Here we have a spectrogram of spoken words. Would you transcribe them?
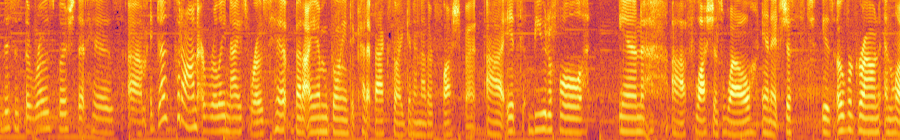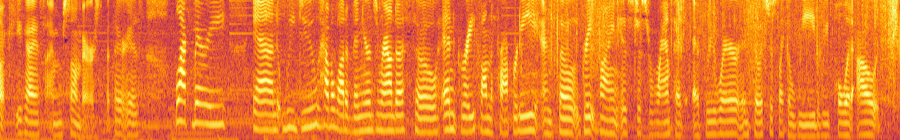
This is the rose bush that has, um, it does put on a really nice rose hip, but I am going to cut it back so I get another flush. But uh, it's beautiful in uh, flush as well and it just is overgrown. And look you guys I'm so embarrassed but there is blackberry and we do have a lot of vineyards around us so and grape on the property and so grapevine is just rampant everywhere and so it's just like a weed. We pull it out.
